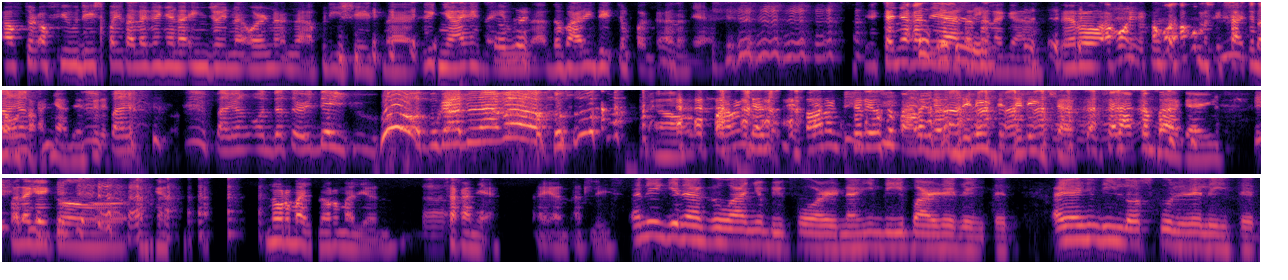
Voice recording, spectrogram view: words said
after a few days pa talaga niya na-enjoy na or na- na-appreciate na, yun nga, yun, yung, na-validate yung pag, ano niya. Kanya-kanya yata talaga. Pero ako, ako, ako mas excited ako Parang- sa kanya. Definitely. parang, parang on the third day, Woo! Abogado na ako! Oo, parang ganun eh. Parang seryoso, parang ganun. Delayed, delayed siya. Sa, sa lahat ng bagay, palagay ko, normal, normal yun. Sa kanya. Ayan, at least. Ano yung ginagawa niyo before na hindi bar related? Ay, hindi law school related?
